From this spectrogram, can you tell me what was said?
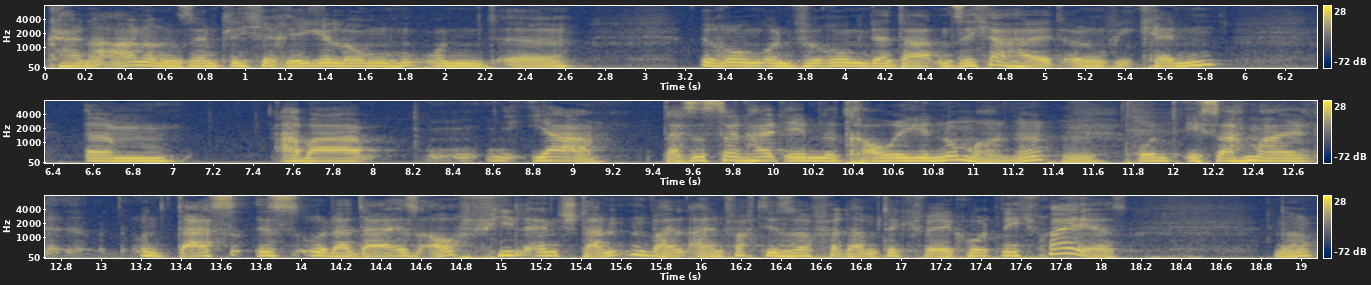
keine Ahnung, sämtliche Regelungen und äh, Irrungen und Wirrungen der Datensicherheit irgendwie kennen. Ähm, aber ja, das ist dann halt eben eine traurige Nummer. Ne? Hm. Und ich sag mal, und das ist, oder da ist auch viel entstanden, weil einfach dieser verdammte Quellcode nicht frei ist. Ne?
